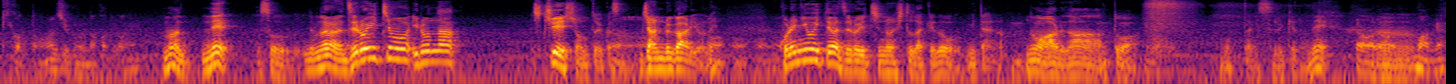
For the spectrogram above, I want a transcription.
きかったかな自分の中ではね。まあねそう。でもだから01もいろんなシチュエーションというかさうん。ジャンルがあるよね。これにおいては01の人だけどみたいなのはあるなとは思ったりするけどね。だから、うん。まあね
